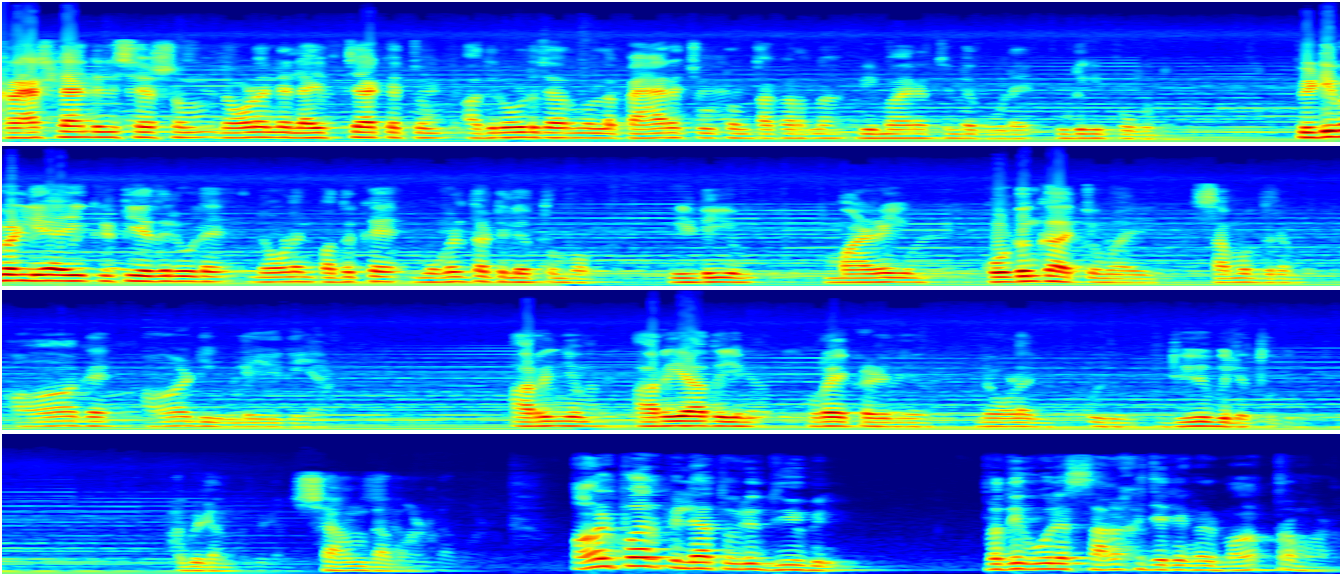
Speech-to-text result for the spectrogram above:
ക്രാഷ് ലാൻഡിന് ശേഷം നോളന്റെ ലൈഫ് ജാക്കറ്റും അതിനോട് ചേർന്നുള്ള പാരച്ചൂട്ടും തകർന്ന വിമാനത്തിന്റെ കൂടെ കുടുങ്ങിപ്പോകുന്നു. പിടിവള്ളിയായി കിട്ടിയതിലൂടെ നോളൻ പതുക്കെ മുകൾ തട്ടിലെത്തുമ്പോൾ ഇടിയും മഴയും കൊടുങ്കാറ്റുമായി സമുദ്രം ആകെ ആടി ഉലയുകയാണ് അറിഞ്ഞും അറിയാതെയും കുറെ കഴിഞ്ഞ് നോളൻ ഒരു ദ്വീപിലെത്തുന്നു. അവിടം ശാന്തമാണ്. ആൾപ്പാർപ്പില്ലാത്ത ഒരു ദ്വീപിൽ പ്രതികൂല സാഹചര്യങ്ങൾ മാത്രമാണ്.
